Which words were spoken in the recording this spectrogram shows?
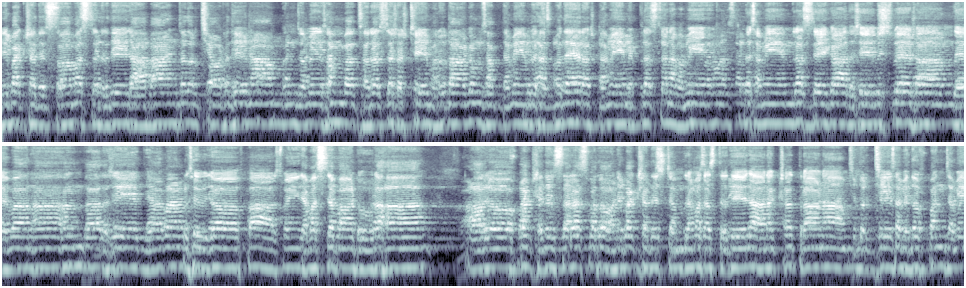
निपक्षतिः सोमस्य तृतीयापाम् चतुर्थ्योषधीनाम् पञ्चमे संवत्सरस्य षष्ठे मरुतागम् सप्तमे बृहस्पतेरष्टमे मित्रस्य नवमे दशमेन्द्रस्यैकादशे विश्वेषाम् देवानाम् द्वादशे पृथिव्योः पार्श्वै यमस्य पाटूरः आयोः पक्षतिः सरस्वतो निपक्षतिश्चन्द्रमसस्तृतेजा नक्षत्राणाम् चतुर्थे स विदुः पञ्चमे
